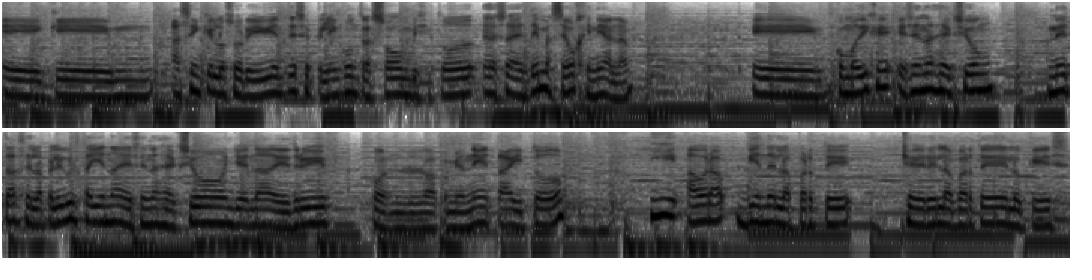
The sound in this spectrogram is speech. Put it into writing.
Eh, que mm, hacen que los sobrevivientes se peleen contra zombies y todo. O sea, es demasiado genial. ¿ah? Eh, como dije, escenas de acción netas. La película está llena de escenas de acción, llena de drift, con la camioneta y todo. Y ahora viene la parte chévere, la parte de lo que es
